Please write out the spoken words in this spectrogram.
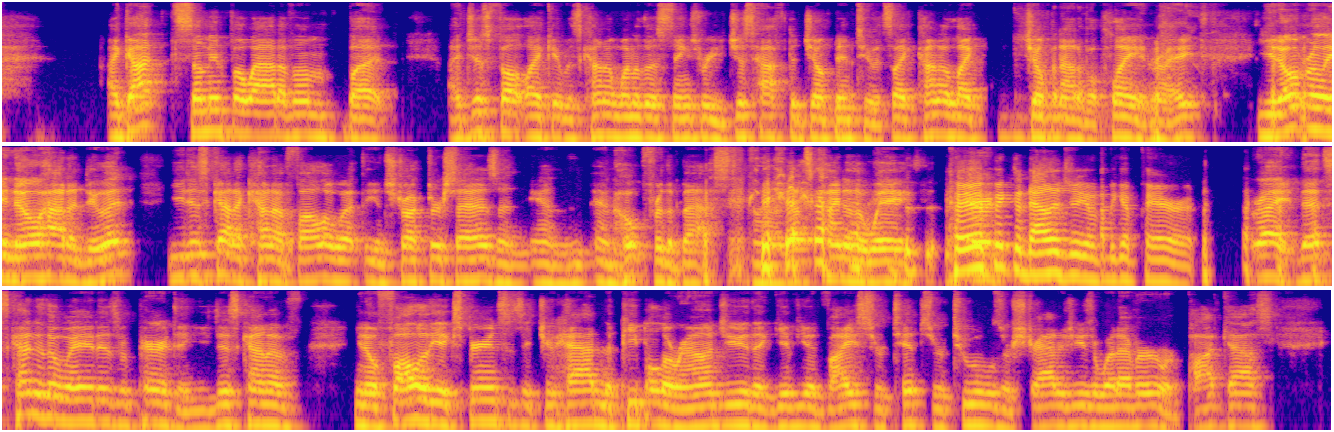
I got some info out of them, but I just felt like it was kind of one of those things where you just have to jump into. It's like kind of like jumping out of a plane, right? you don't really know how to do it. You just got to kind of follow what the instructor says and and and hope for the best. Uh, that's kind of the way. Perfect analogy of being a parent. right. That's kind of the way it is with parenting. You just kind of you know follow the experiences that you had and the people around you that give you advice or tips or tools or strategies or whatever or podcasts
